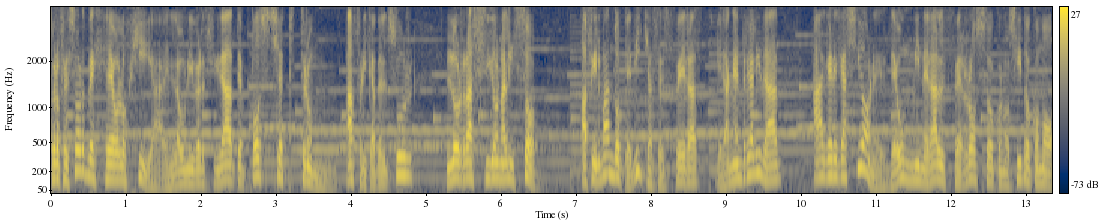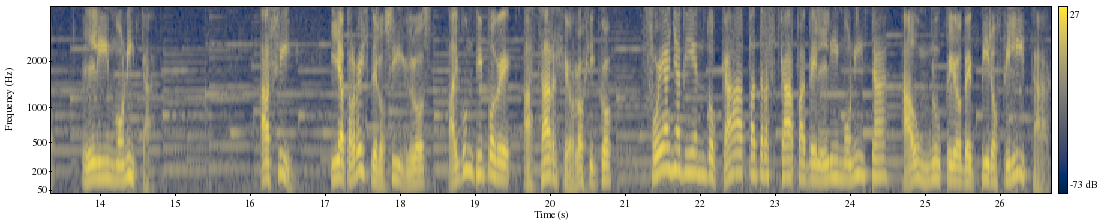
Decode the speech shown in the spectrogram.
profesor de geología en la Universidad de Potchefstroom, África del Sur, lo racionalizó, afirmando que dichas esferas eran en realidad agregaciones de un mineral ferroso conocido como limonita. Así, y a través de los siglos, algún tipo de azar geológico fue añadiendo capa tras capa de limonita a un núcleo de pirofilita,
